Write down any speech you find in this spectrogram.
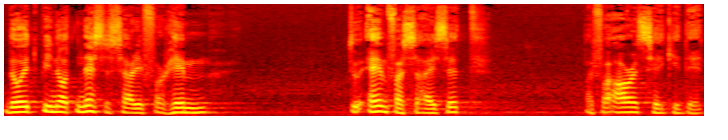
Though it be not necessary for him to emphasize it, but for our sake he did.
